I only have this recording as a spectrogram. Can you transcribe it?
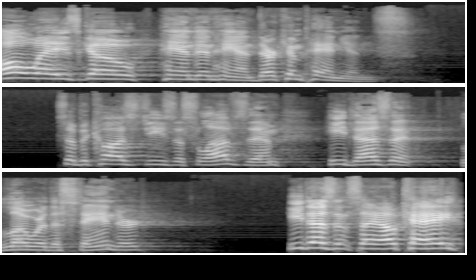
always go hand in hand, they're companions. So, because Jesus loves them, he doesn't lower the standard. He doesn't say, okay,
